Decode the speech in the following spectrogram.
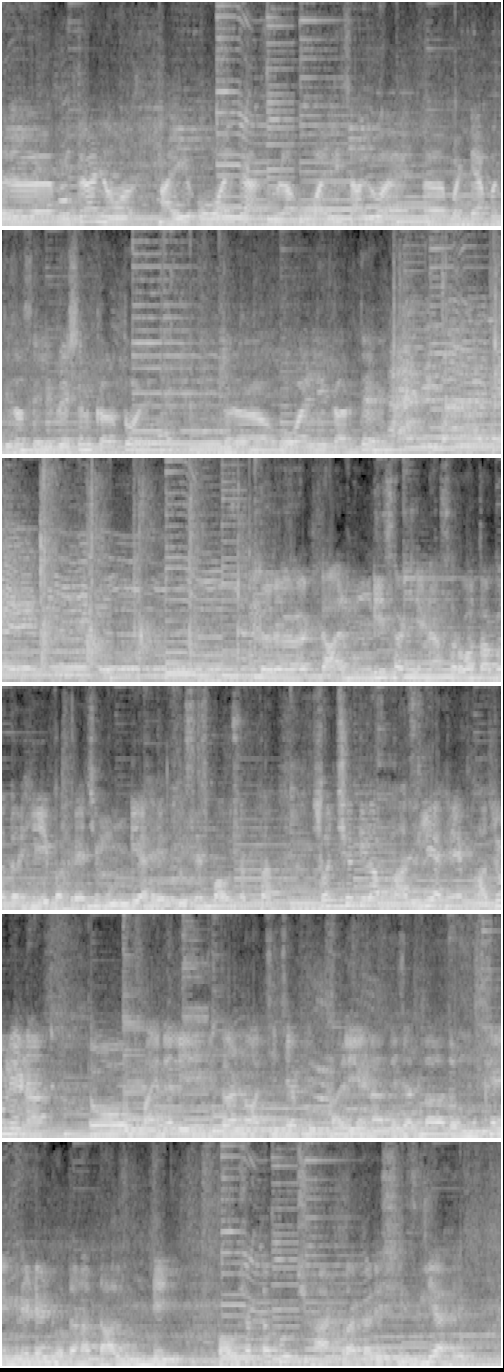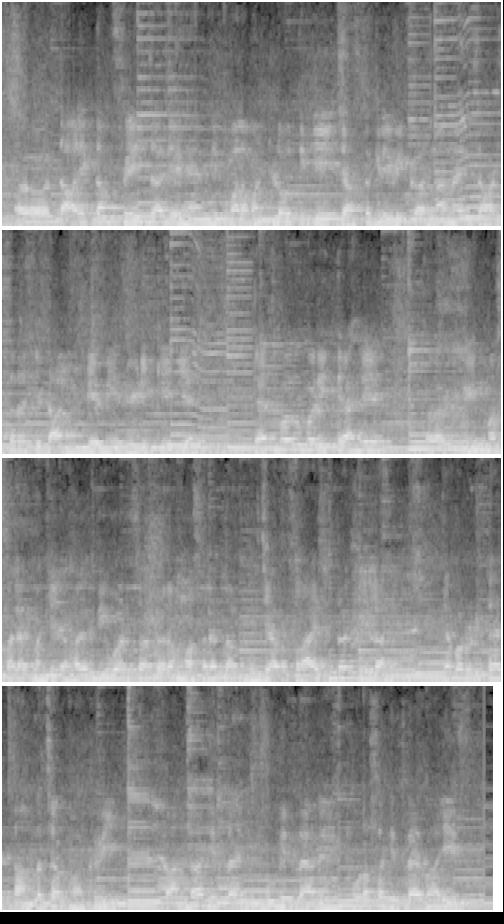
तर मित्रांनो आई ओवाळते आरसूला ओवाळणी चालू आहे. बड्डे आपण तिचं सेलिब्रेशन करतोय. तर ओवाळणी करते. तर डाळ मुंडीसाठी ना सर्वात अगोदर ही बकऱ्याची मुंडी आहे. विशेष पाहू शकता. स्वच्छ तिला भाजली आहे. भाजून येणार तो फायनली मित्रांनो आजची जी आपली थाळी आहे ना त्याच्यातला जो मुख्य इन्ग्रेडियंट होता ना दाल मुंडी. पाहू शकता खूप छान प्रकारे शिजली आहे. डाळ एकदम फेन झाली आहे. मी तुम्हाला म्हटलं होतं की जास्त ग्रेव्ही करणार नाही. जाडसर अशी डाळ म्हणजे मी रेडी केली आहे. त्याचबरोबर इथे आहे ग्रीन मसाल्यात म्हणजे हळदीवरचा गरम मसाल्यातला भज्या फ्रायसुद्धा केला आहे. त्याबरोबर इथे आहे तांदळाच्या भाकरी. कांदा घेतला आहे लिंबू घेतला आहे आणि थोडासा घेतला आहे राईस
